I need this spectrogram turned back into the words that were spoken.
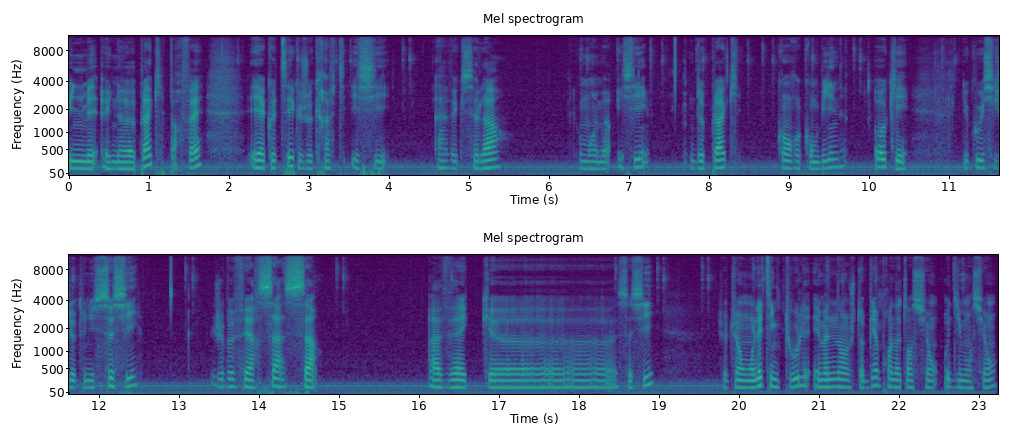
une, une plaque, parfait. Et à côté que je craft ici avec cela, au moins ici, deux plaques qu'on recombine. Ok. Du coup, ici, j'ai obtenu ceci. Je peux faire ça, ça, avec euh, ceci. Je obtiens mon letting tool. Et maintenant, je dois bien prendre attention aux dimensions.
